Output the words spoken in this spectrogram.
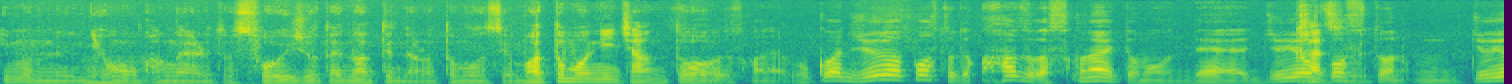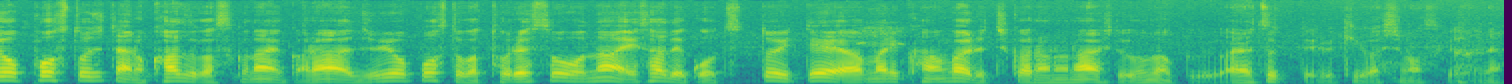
今の日本を考えるとそういう状態になってんだろうと思うんですよ。まともにちゃんと。そうですかね。僕は重要ポストで数が少ないと思うんで重要ポストの、うん、重要ポスト自体の数が少ないから重要ポストが取れそうな餌でこうつっといてあんまり考える力のない人をうまく操ってる気がしますけどね。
